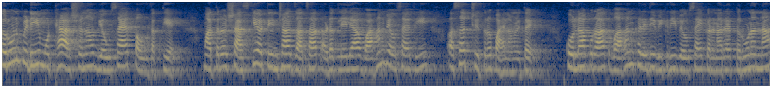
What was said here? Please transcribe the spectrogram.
तरुण पिढी मोठ्या आशेनं व्यवसायात पाऊल टाकतीये. मात्र शासकीय अटींच्या जाचात अडकलेल्या वाहन व्यवसायातही असंच चित्र पाहायला मिळतंय. कोल्हापुरात वाहन खरेदी विक्री व्यवसाय करणाऱ्या तरुणांना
